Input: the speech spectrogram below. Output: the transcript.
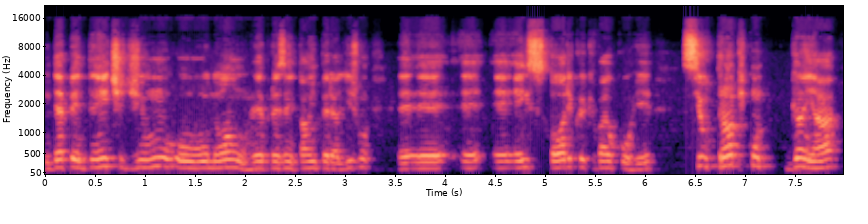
independente de um ou não representar o imperialismo, é, é, é, é histórico que vai ocorrer. Se o Trump ganhar,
